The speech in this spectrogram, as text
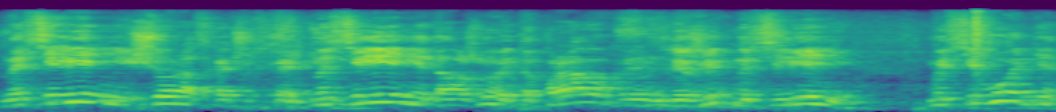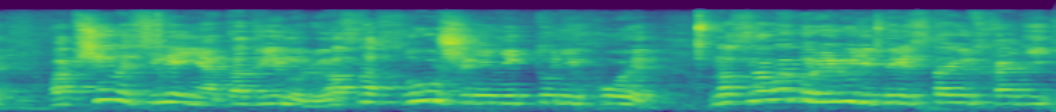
население, еще раз хочу сказать, население должно, это право принадлежит населению. Мы сегодня вообще население отодвинули, у нас на слушание никто не ходит, у нас на выборы люди перестают ходить.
